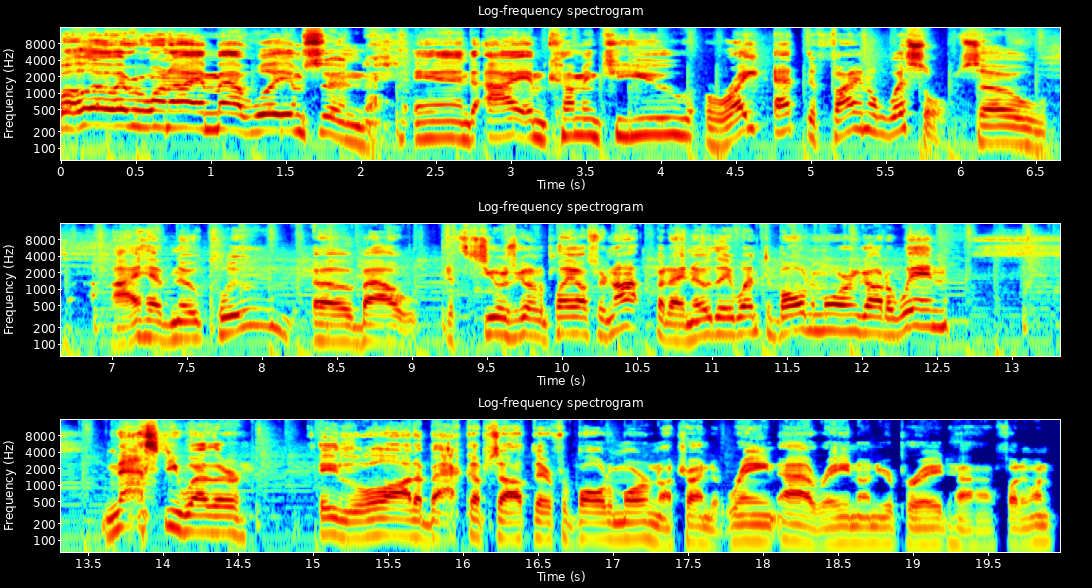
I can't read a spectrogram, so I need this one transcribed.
Well, hello everyone. I am Matt Williamson, and I am coming to you right at the final whistle. So I have no clue about if the Steelers are going to the playoffs or not, but I know they went to Baltimore and got a win. Nasty weather, a lot of backups out there for Baltimore. I'm not trying to rain ah rain on your parade. Ha, funny one.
